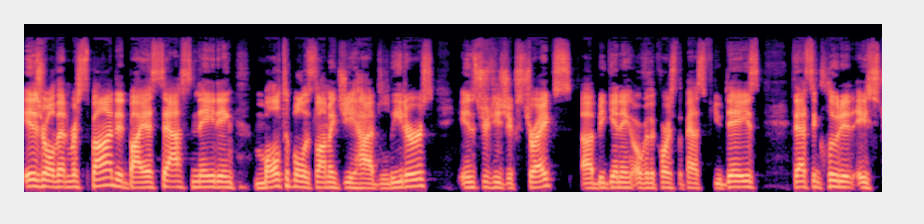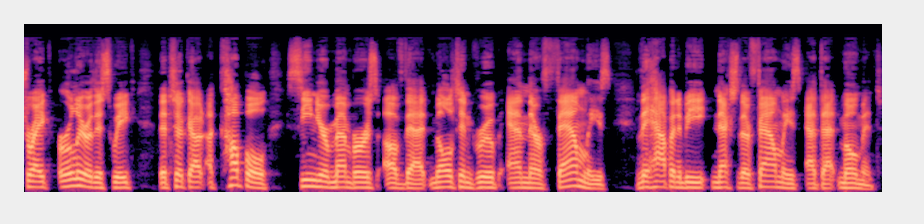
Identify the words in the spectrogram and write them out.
Israel then responded by assassinating multiple Islamic Jihad leaders in strategic strikes, uh, beginning over the course of the past few days. That's included a strike earlier this week that took out a couple senior members of that militant group and their families. They happen to be next to their families at that moment.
